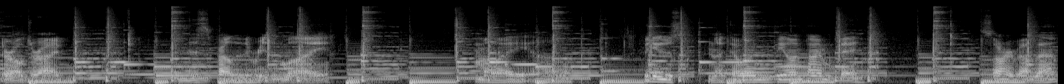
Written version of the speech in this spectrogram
they're all dried. And this is probably the reason why my uh, video's not going to be on time today. Sorry about that.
